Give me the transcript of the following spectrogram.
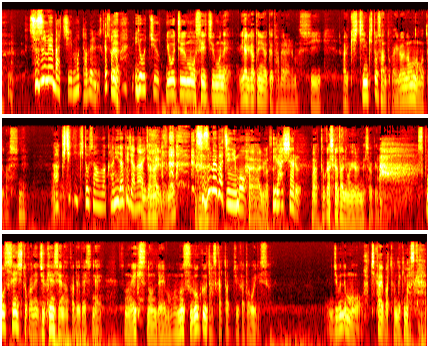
スズメバチも食べるんですか？その幼虫。幼虫も成虫もね、やり方によって食べられますし、あれ、キチンキトさんとかいろんなものを持ってますしね。あ、キチンキトさんはカニだけじゃない。じゃないですね。スズメバチにもいらっしゃる。まあ、溶かし方にもよるんでしょうけど。スポーツ選手とかね、受験生なんかでですね、そのエキス飲んでものすごく助かったっていう方多いですよ。自分でも8回は飛んできますから、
